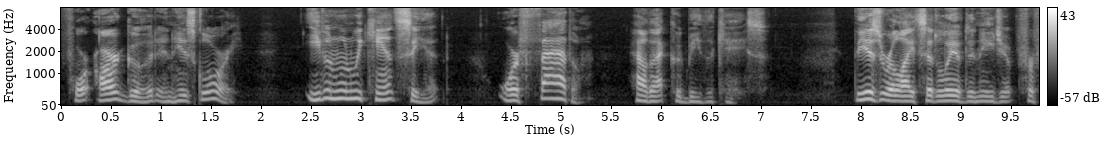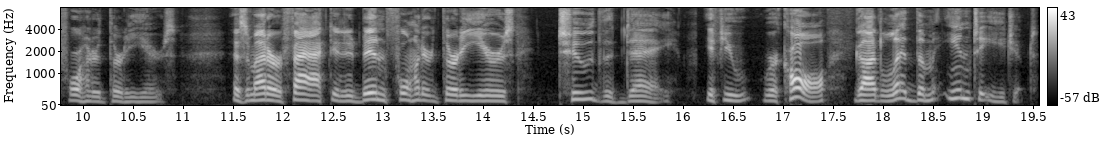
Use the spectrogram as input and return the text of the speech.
for our good and His glory even when we can't see it or fathom how that could be the case. The Israelites had lived in Egypt for 430 years. As a matter of fact, it had been 430 years to the day. If you recall, God led them into Egypt.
